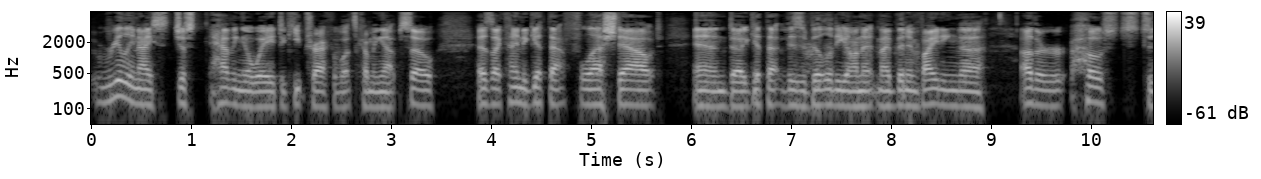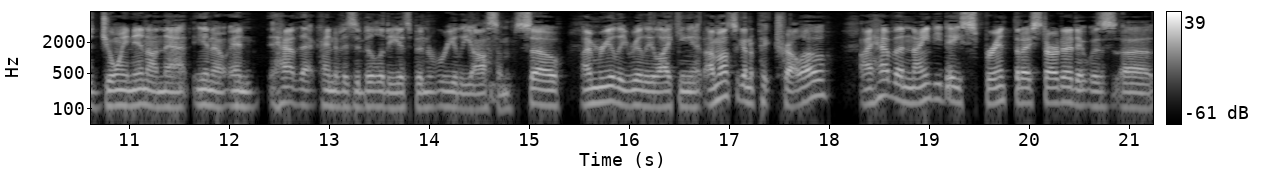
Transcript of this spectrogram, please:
really nice just having a way to keep track of what's coming up. So as I kind of get that fleshed out and uh, get that visibility on it, and I've been inviting the other hosts to join in on that, you know, and have that kind of visibility. It's been really awesome. So I'm really, really liking it. I'm also going to pick Trello. I have a 90 day sprint that I started. It was, uh,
